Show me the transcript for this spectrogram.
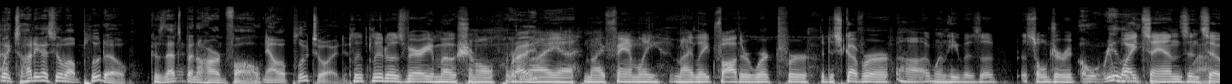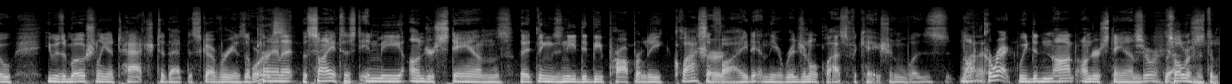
Wait, so how do you guys feel about Pluto? Because that's been a hard fall. now a Plutoid. Plu- Pluto's very emotional. Right? My uh, my family, my late father worked for the Discoverer uh, when he was a, a soldier at Oh, really? White Sands, and so he was emotionally attached to that discovery as a planet. The scientist in me understands that things need to be properly classified, and the original classification was not correct. We did not understand the solar system.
